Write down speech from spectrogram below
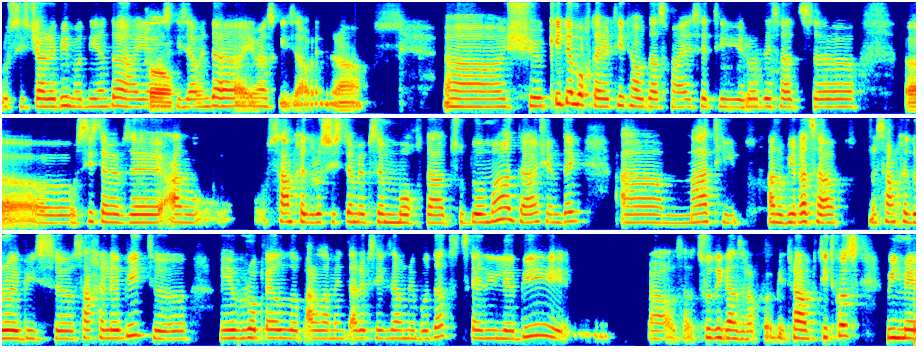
რუსის ჯარები მოდიან და აი ამას გიზავენ და აი ამას გიზავენ რა. აა კიდე მოხდა ერთი თავდასხმა ესეთი, როდესაც აა სისტემებზე, ანუ სამხედრო სისტემებზე მოხდა წვდომა და შემდეგ აა მათი, ანუ ვიღაცა სამხედროების სახელებით ევროპელ პარლამენტარებს ეგზავნებოდათ წერილები რაღაცა ცუდი განზრახვებით. რა თითქოს ვინმე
